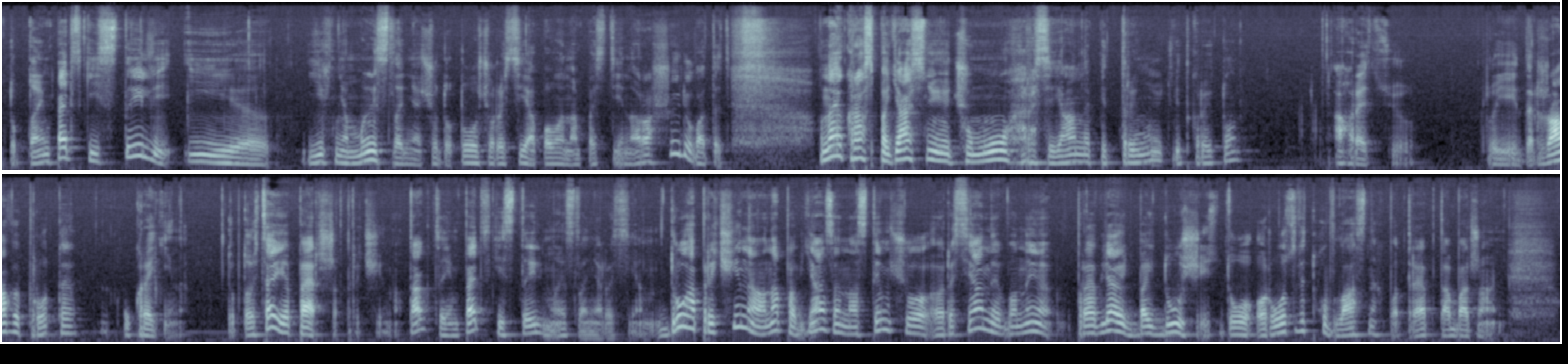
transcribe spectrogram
Тобто імперський стиль і їхнє мислення щодо того, що Росія повинна постійно розширюватись, вона якраз пояснює, чому росіяни підтримують відкрито агресію своєї держави проти України. Тобто, ось це є перша причина. Так? Це імперський стиль мислення росіян. Друга причина вона пов'язана з тим, що росіяни вони проявляють байдужість до розвитку власних потреб та бажань.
